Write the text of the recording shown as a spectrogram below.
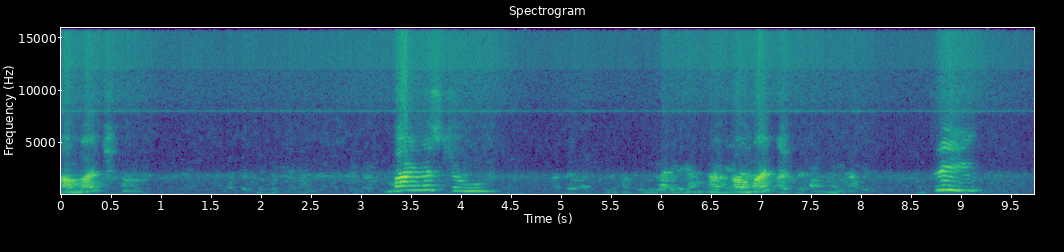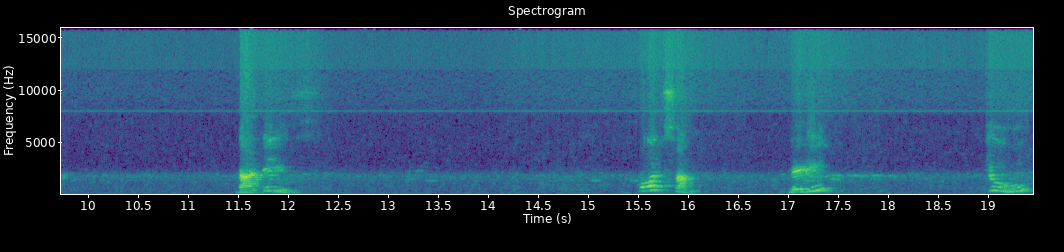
How much? Minus two. How much? Three. That is fourth sum. Ready? Two.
